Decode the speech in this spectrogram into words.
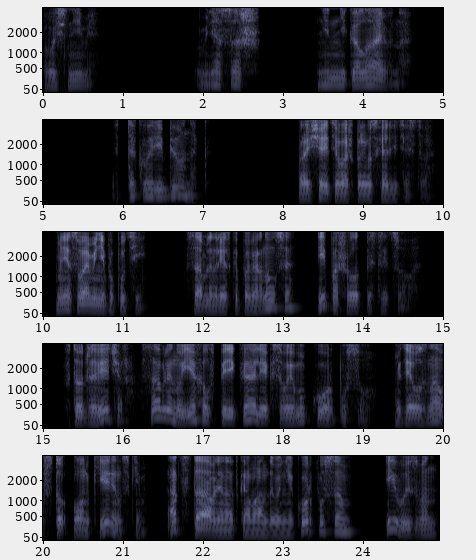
Вы с ними? У меня, Саш, Нина Николаевна. Это такой ребенок. Прощайте, ваше превосходительство. Мне с вами не по пути. Саблин резко повернулся и пошел от Пестрецова. В тот же вечер Саблин уехал в Перекалье к своему корпусу, где узнал, что он Керенским отставлен от командования корпусом и вызван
